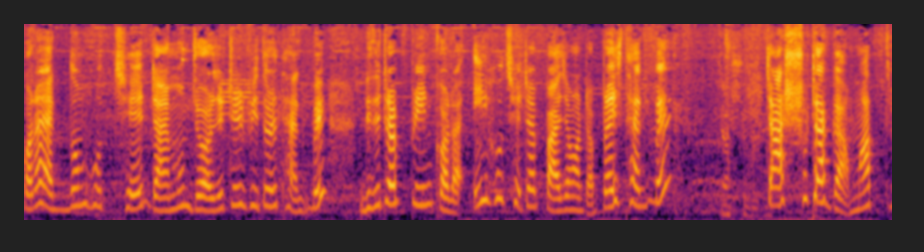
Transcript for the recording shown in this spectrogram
করা, একদম হচ্ছে ডায়মন্ড জর্জেটের ভিতরে থাকবে ডিজিটাল প্রিন্ট করা, এই হচ্ছে এটা পায়জামাটা প্রাইস থাকবে চারশো টাকা। মাত্র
